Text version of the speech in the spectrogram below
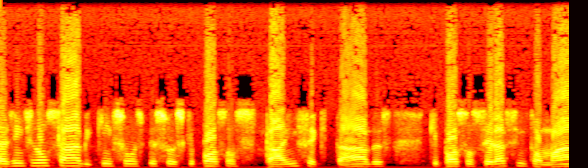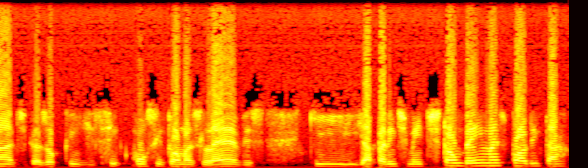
a gente não sabe quem são as pessoas que possam estar infectadas, que possam ser assintomáticas ou que, com sintomas leves, que aparentemente estão bem, mas podem estar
